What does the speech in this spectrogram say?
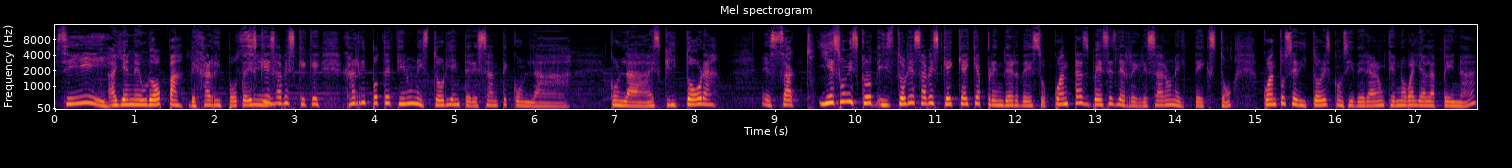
Sí. Allá en Europa, de Harry Potter. Es que, ¿sabes qué? Que Harry Potter tiene una historia interesante con la, con la escritora. Exacto. Y es una historia, ¿sabes qué? Que hay que aprender de eso. ¿Cuántas veces le regresaron el texto? ¿Cuántos editores consideraron que no valía la pena?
